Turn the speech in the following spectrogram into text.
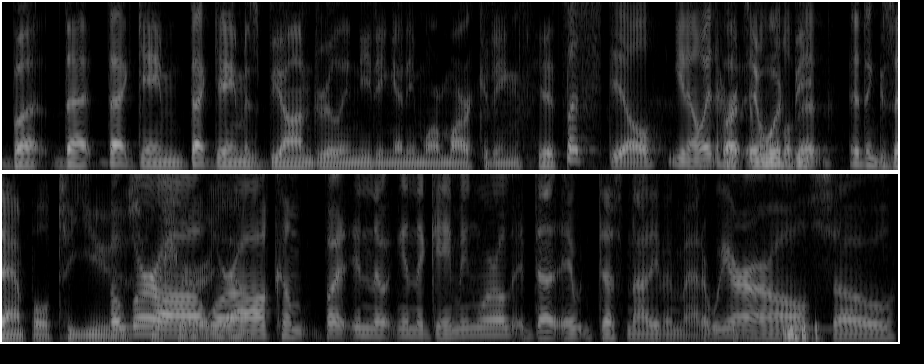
but that that game that game is beyond really needing any more marketing. It's But still, you know, it hurts it a would little be bit. an example to use. But we're for all sure, we're yeah. all com- but in the in the gaming world it does it does not even matter. We are all so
